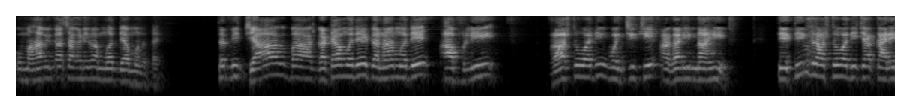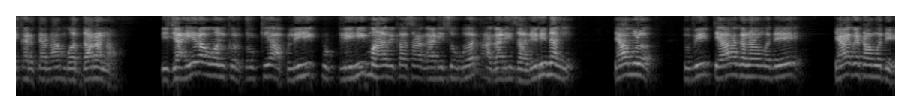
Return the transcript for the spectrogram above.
व महाविकास आघाडीला मत द्या म्हणत आहे. तर मी ज्या बा- गटामध्ये गणामध्ये आपली राष्ट्रवादी वंचितची आघाडी नाही तेथील राष्ट्रवादीच्या कार्यकर्त्यांना मतदारांना मी जाहीर आव्हान करतो की आपलीही कुठलीही महाविकास आघाडी सोबत आघाडी झालेली नाही. त्यामुळं तुम्ही त्या गणामध्ये त्या गटामध्ये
